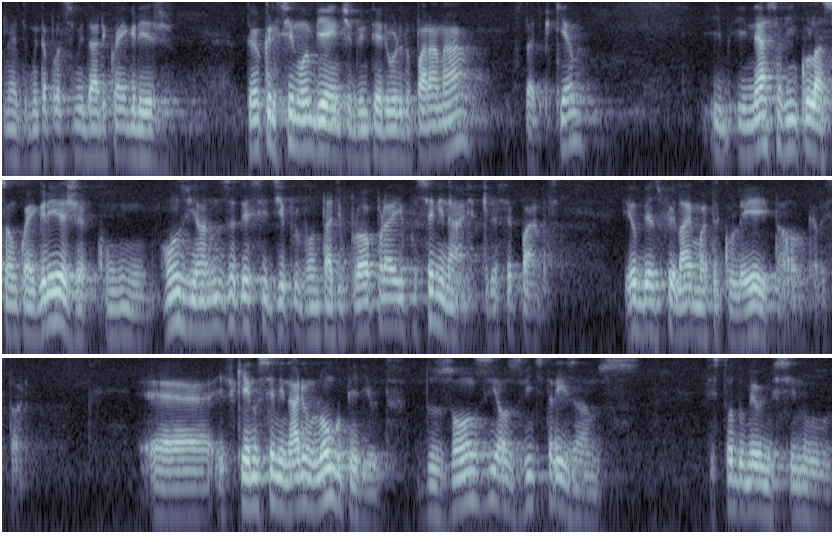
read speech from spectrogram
né, de muita proximidade com a igreja. Então eu cresci num ambiente do interior do Paraná, cidade pequena, e, e, nessa vinculação com a igreja, com 11 anos, eu decidi por vontade própria ir para o seminário, queria ser padre. Eu mesmo fui lá e matriculei e tal, aquela história. É, e fiquei no seminário um longo período, dos 11 aos 23 anos. Fiz todo o meu ensino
